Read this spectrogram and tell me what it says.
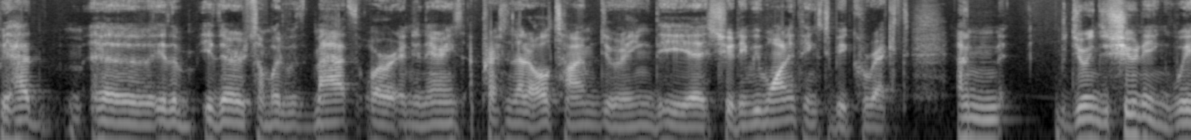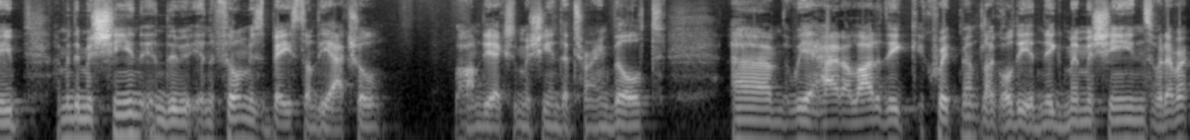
We had uh, either either somebody with math or engineering present at all time during the uh, shooting. We wanted things to be correct, and during the shooting, we I mean the machine in the in the film is based on the actual bombe, the actual machine that Turing built. Um, we had a lot of the equipment, like all the Enigma machines, whatever,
